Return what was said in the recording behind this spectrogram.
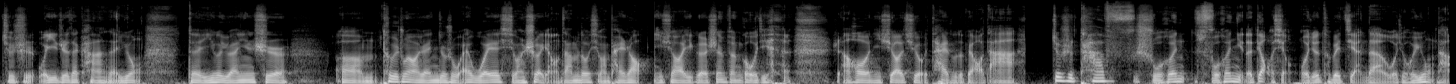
就是我一直在看在用的一个原因是。嗯，特别重要原因就是我，哎，我也喜欢摄影，咱们都喜欢拍照。你需要一个身份构建，然后你需要去有态度的表达，就是它符合符合你的调性，我觉得特别简单，我就会用它。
